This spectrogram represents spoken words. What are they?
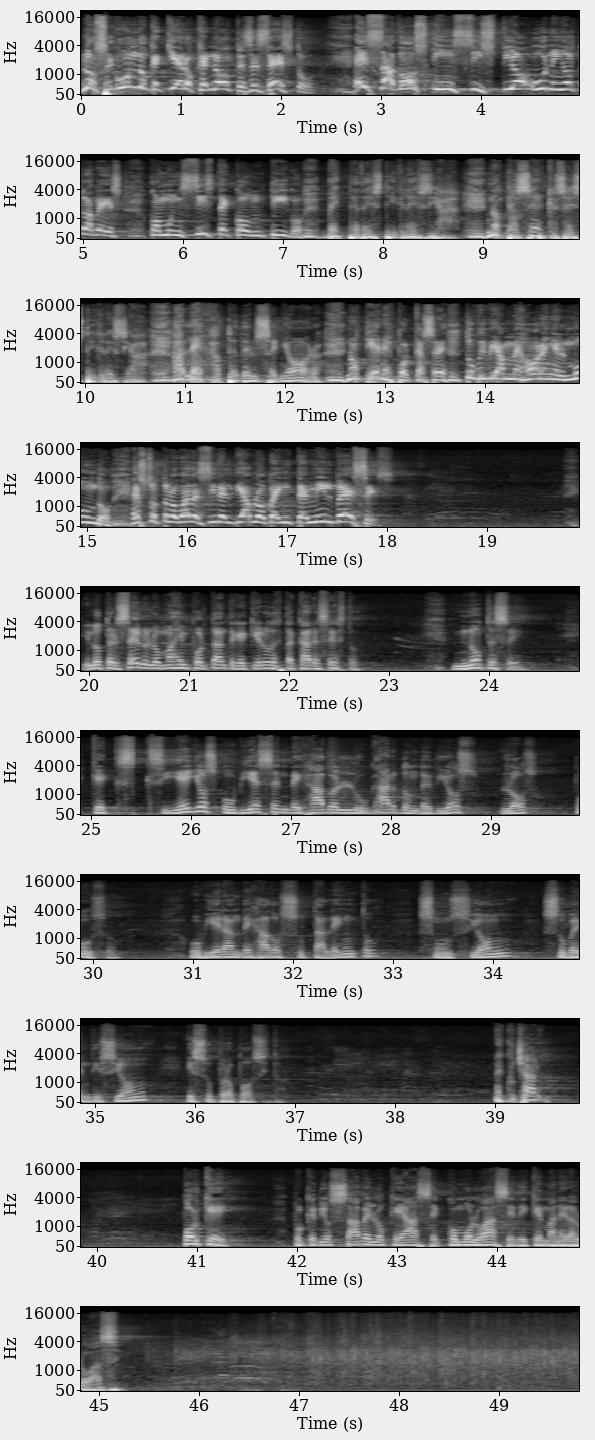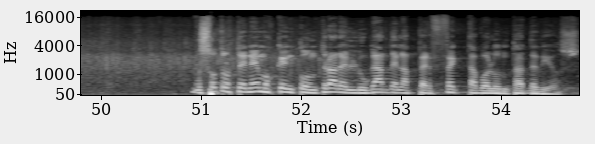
Lo segundo que quiero que notes es esto. Esa voz insistió una y otra vez, como insiste contigo. Vete de esta iglesia. No te acerques a esta iglesia. Aléjate del Señor. No tienes por qué hacer. Tú vivías mejor en el mundo. Esto te lo va a decir el diablo 20 mil veces. Y lo tercero y lo más importante que quiero destacar es esto. Nótese que si ellos hubiesen dejado el lugar donde Dios los puso, hubieran dejado su talento, su unción, su bendición y su propósito. ¿Me escucharon? ¿Por qué? Porque Dios sabe lo que hace, cómo lo hace, de qué manera lo hace. Nosotros tenemos que encontrar el lugar de la perfecta voluntad de Dios.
